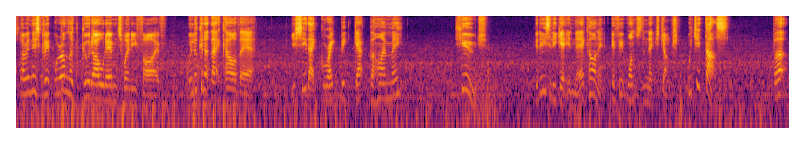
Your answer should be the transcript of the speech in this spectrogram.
So in this clip, we're on the good old M25. We're looking at that car there. You see that great big gap behind me? Huge. could easily get in there, can't it, if it wants the next junction, which it does. But,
